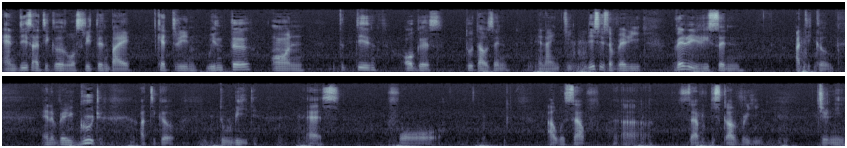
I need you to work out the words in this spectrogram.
And this article was written by Catherine Winter on 13th August 2019. This is a very, very recent article and a very good article to read as for our self uh, self discovery journey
